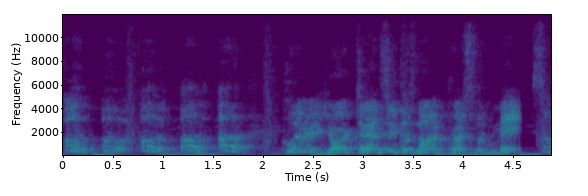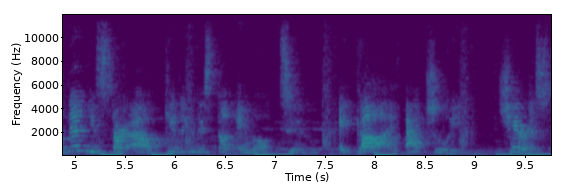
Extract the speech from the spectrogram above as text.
uh, uh, uh, uh, uh. Clearly, your dancing does not impress with me. So then you start out giving this stunt ammo to a guy. Actually, cherish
